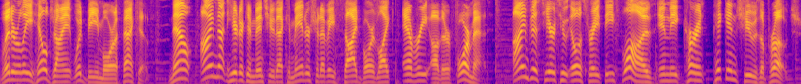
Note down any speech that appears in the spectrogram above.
Literally, Hill Giant would be more effective. Now, I'm not here to convince you that Commander should have a sideboard like every other format. I'm just here to illustrate the flaws in the current pick and choose approach.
